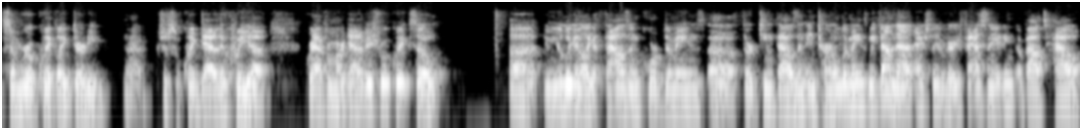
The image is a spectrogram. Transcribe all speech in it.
some real quick, like dirty, uh, just some quick data that we uh, grab from our database real quick. So uh, you're looking at like a thousand corp domains, uh, 13,000 internal domains. We found that actually very fascinating about how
